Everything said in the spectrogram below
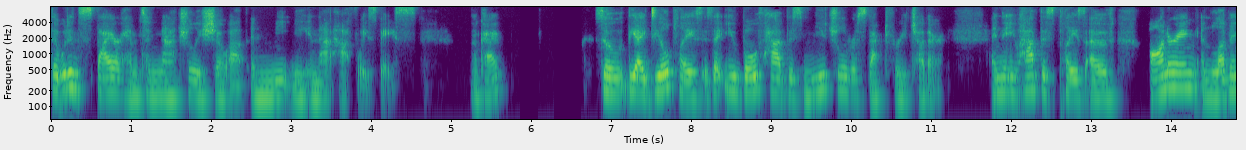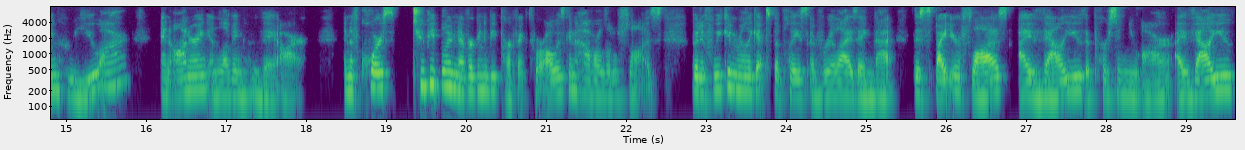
that would inspire him to naturally show up and meet me in that halfway space? Okay. So, the ideal place is that you both have this mutual respect for each other and that you have this place of honoring and loving who you are and honoring and loving who they are. And of course, two people are never going to be perfect. We're always going to have our little flaws. But if we can really get to the place of realizing that despite your flaws, I value the person you are, I value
